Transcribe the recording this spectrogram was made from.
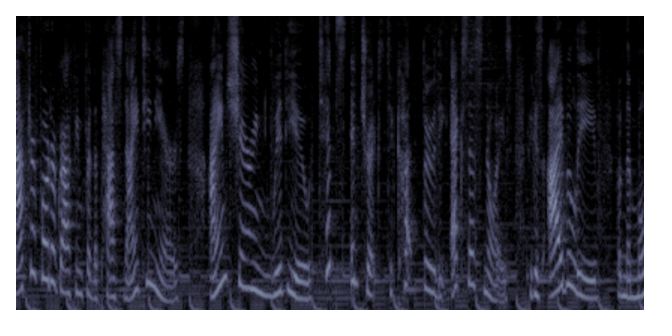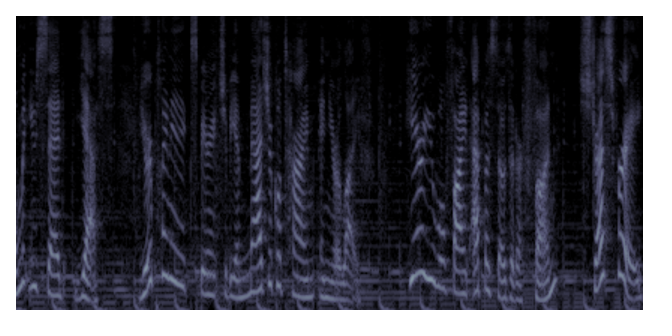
After photographing for the past 19 years, I am sharing with you tips and tricks to cut through the excess noise because I believe from the moment you said yes, your planning experience should be a magical time in your life. Here you will find episodes that are fun, stress free,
